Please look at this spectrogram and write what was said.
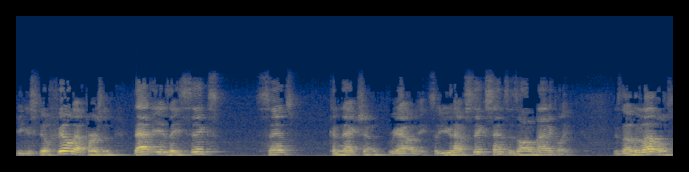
You can still feel that person. That is a sixth sense connection reality. So you have six senses automatically. There's other levels,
